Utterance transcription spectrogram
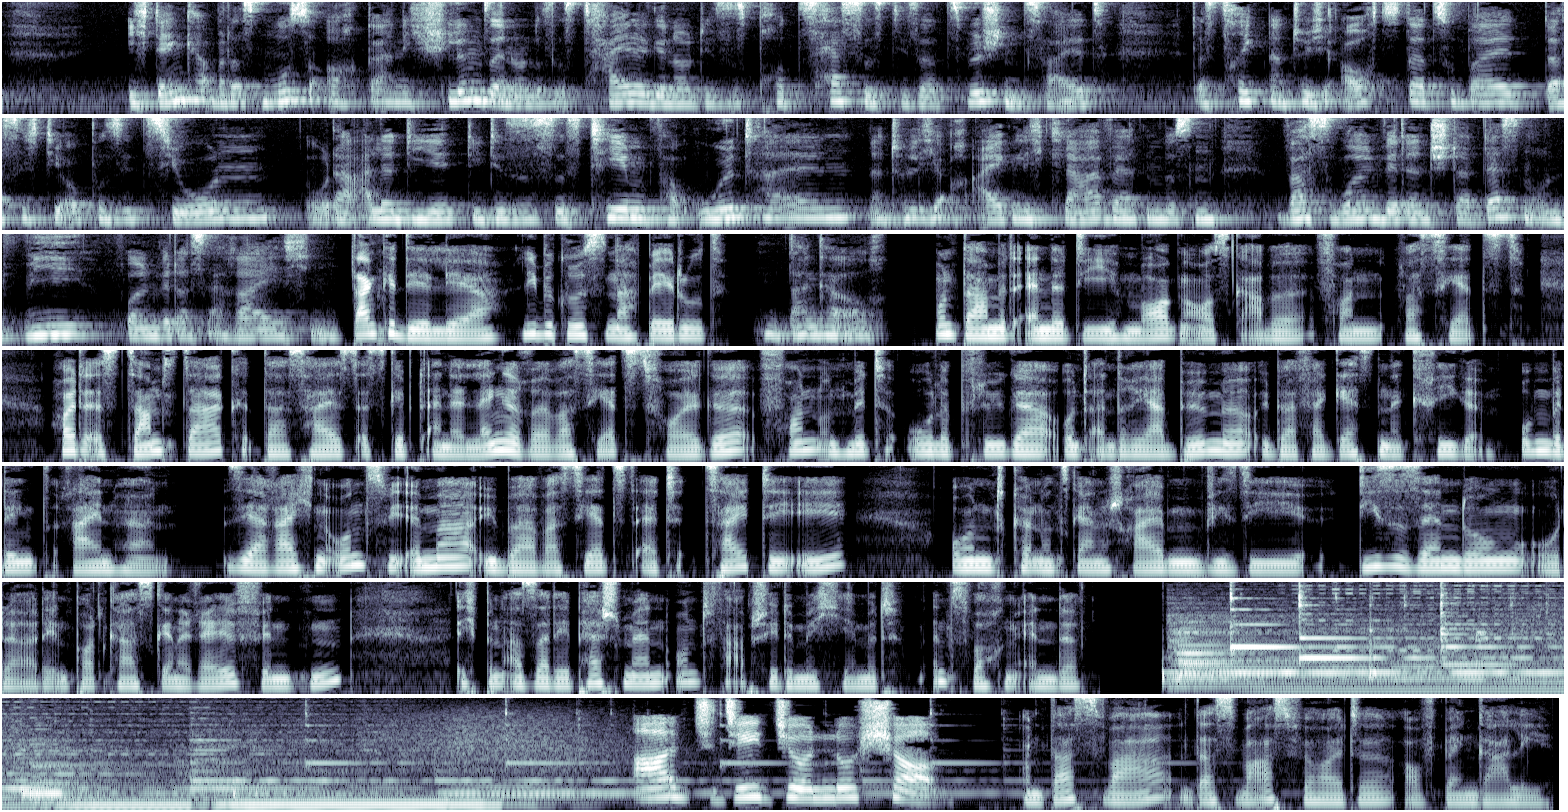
Ich denke aber, das muss auch gar nicht schlimm sein und das ist Teil genau dieses Prozesses, dieser Zwischenzeit. Das trägt natürlich auch dazu bei, dass sich die Opposition oder alle, die, die dieses System verurteilen, natürlich auch eigentlich klar werden müssen, was wollen wir denn stattdessen und wie wollen wir das erreichen. Danke dir, Lea. Liebe Grüße nach Beirut. Danke auch. Und damit endet die Morgenausgabe von Was jetzt? Heute ist Samstag, das heißt, es gibt eine längere Was jetzt Folge von und mit Ole Pflüger und Andrea Böhme über vergessene Kriege. Unbedingt reinhören. Sie erreichen uns wie immer über wasjetzt@zeit.de und können uns gerne schreiben, wie Sie diese Sendung oder den Podcast generell finden. Ich bin Azadeh Peschman und verabschiede mich hiermit ins Wochenende. আজ যে জন্য সব und das war, das war's für heute auf Bengali.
